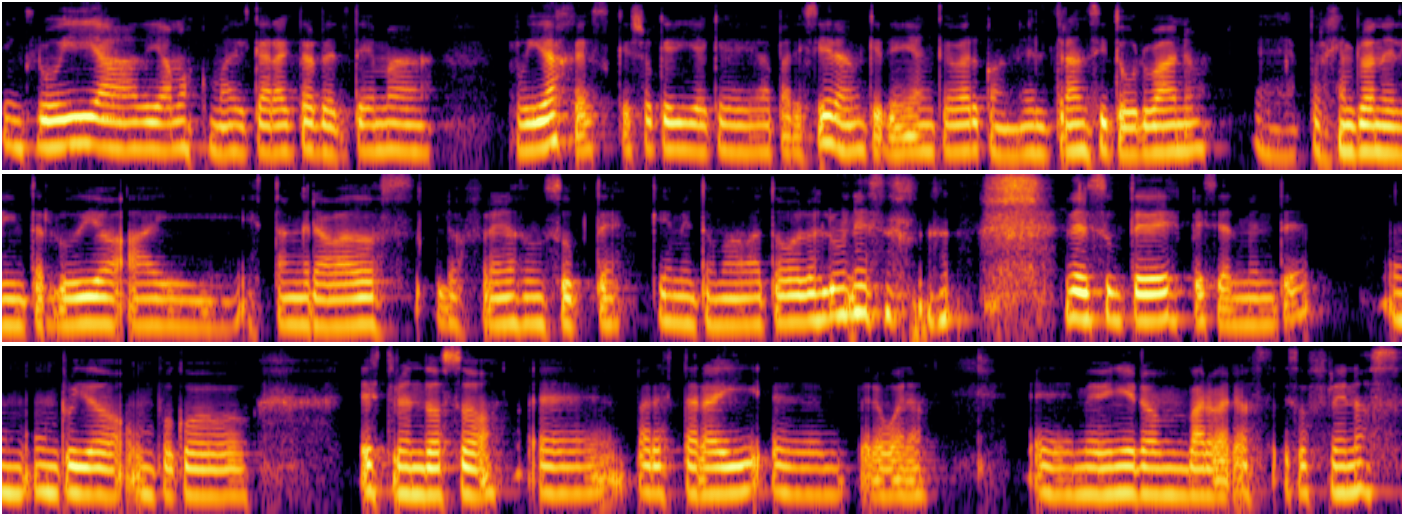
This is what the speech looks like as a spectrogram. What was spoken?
incluía, digamos, como el carácter del tema ruidajes que yo quería que aparecieran, que tenían que ver con el tránsito urbano. Eh, por ejemplo, en el interludio hay, están grabados los frenos de un subte que me tomaba todos los lunes, del subte especialmente. Un, ruido un poco estruendoso eh, para estar ahí, eh, pero bueno, me vinieron bárbaros esos frenos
